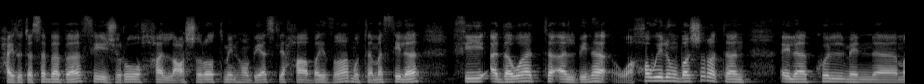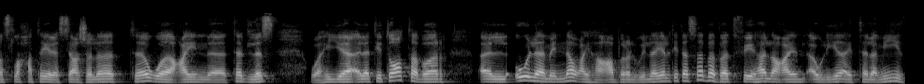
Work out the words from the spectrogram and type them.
حيث تسبب في جروح العشرات منهم بأسلحة بيضاء متمثلة في أدوات البناء وحولوا مباشرة إلى كل من مصلحتي الاستعجالات وعين تدلس وهي التي تعتبر الأولى من نوعها عبر الولاية التي تسببت في هلع أولياء التلاميذ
